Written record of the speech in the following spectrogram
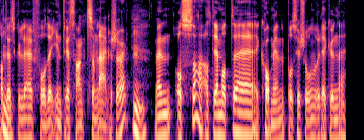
at jeg skulle få det interessant som lærer sjøl. Mm. Men også at jeg måtte komme i en posisjon hvor jeg kunne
